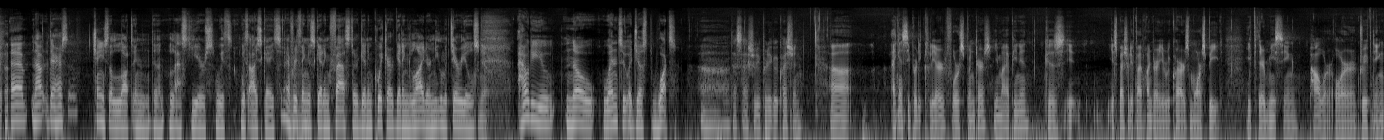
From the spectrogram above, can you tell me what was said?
Um, now there has changed a lot in the last years with with ice skates. Everything Mhm. is getting faster, getting quicker, getting lighter, new materials. Yeah. How do you know when to adjust what? Uh, that's actually a pretty good question. Uh, I can see pretty clear for sprinters, in my opinion, because especially 500, it requires more speed. If they're missing power or drifting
